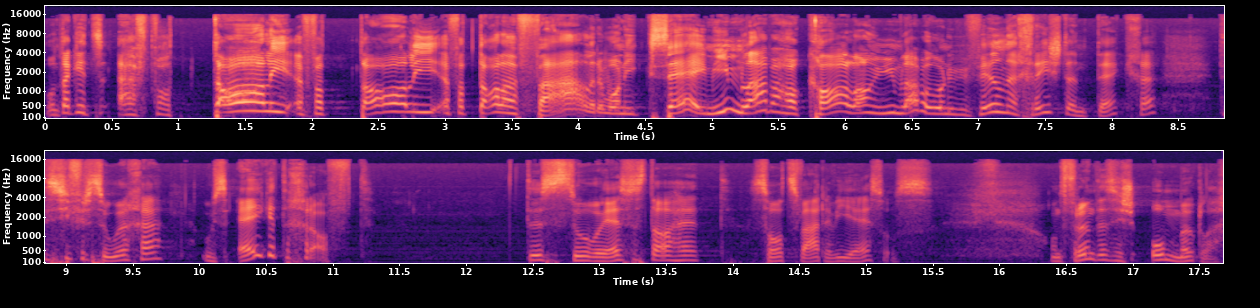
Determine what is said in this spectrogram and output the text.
Und da gibt es einen fatalen, einen fatalen, einen fatalen Fehler, den ich sehe, in meinem Leben hatte, lange in meinem Leben, den ich bei vielen Christen entdecke, dass sie versuchen, aus eigener Kraft das zu, was Jesus da hat, so zu werden wie Jesus. Und Freunde, das ist unmöglich.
